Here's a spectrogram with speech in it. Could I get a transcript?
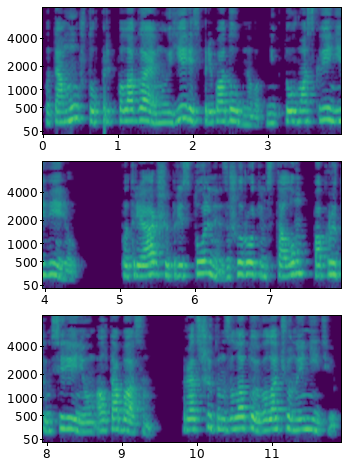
потому что в предполагаемую ересь преподобного никто в Москве не верил. Патриарший престольный за широким столом, покрытым сиреневым алтабасом, расшитым золотой волоченой нитью,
